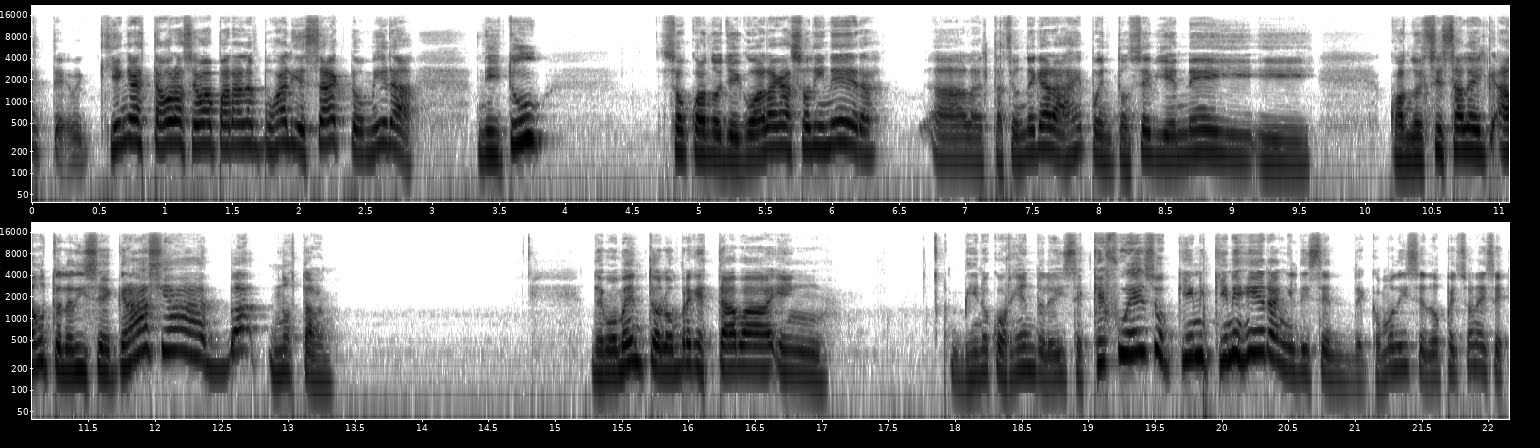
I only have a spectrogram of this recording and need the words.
este, ¿quién a esta hora se va a parar a empujar? Y exacto, mira, ni tú. So, cuando llegó a la gasolinera, a la estación de garaje, pues entonces viene y cuando él se sale del auto le dice, gracias, no estaban. De momento el hombre que estaba en... Vino corriendo, le dice, ¿qué fue eso? ¿Quiénes eran? Él dice, ¿cómo dice? Dos personas. Dice,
